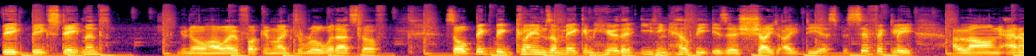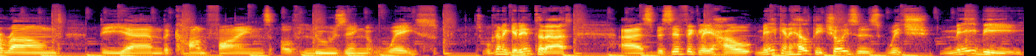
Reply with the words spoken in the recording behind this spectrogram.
Big, big statement. You know how I fucking like to roll with that stuff. So, big, big claims I'm making here that eating healthy is a shite idea, specifically along and around the um, the confines of losing weight. So, we're going to get into that uh, specifically how making healthy choices, which maybe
